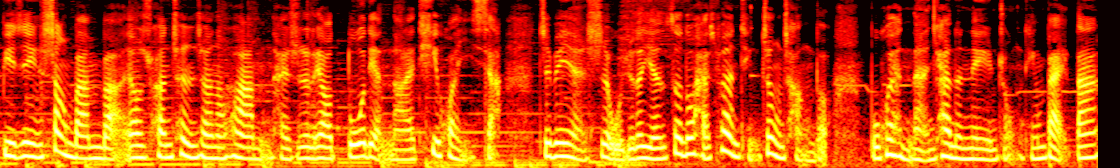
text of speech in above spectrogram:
毕竟上班吧，要是穿衬衫的话，还是要多点拿来替换一下。这边也是，我觉得颜色都还算挺正常的，不会很难看的那一种，挺百搭。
